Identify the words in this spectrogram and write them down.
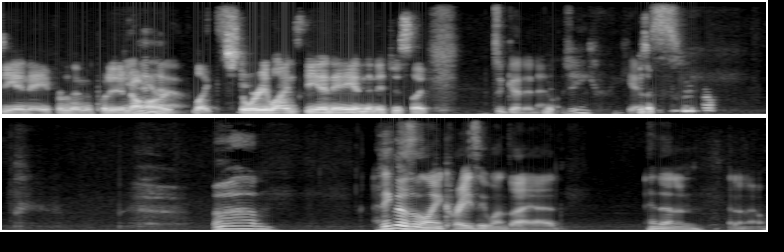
DNA from them and put it into Yeah. our like storylines DNA, and then it just like It's a good analogy. Yes. like Um, I think those are the only crazy ones I had, and then I don't know.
